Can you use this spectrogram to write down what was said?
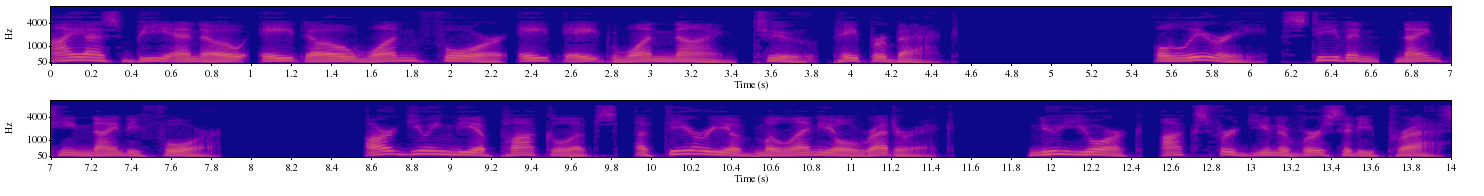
ISBN 0-8014-8819-2 paperback. O'Leary, Stephen, 1994. Arguing the Apocalypse, A Theory of Millennial Rhetoric. New York, Oxford University Press.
